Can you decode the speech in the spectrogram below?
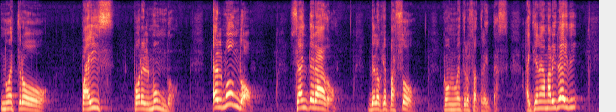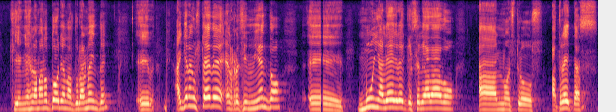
nuestro país por el mundo. El mundo se ha enterado de lo que pasó con nuestros atletas. Ahí tienen a Marilady, quien es la manotoria naturalmente. Eh, ahí tienen ustedes el recibimiento eh, muy alegre que se le ha dado a nuestros atletas.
